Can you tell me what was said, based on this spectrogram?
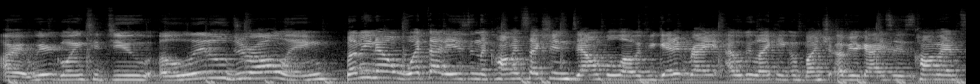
All right, we're going to do a little drawing. Let me know what that is in the comment section down below. If you get it right, I will be liking a bunch of your guys' comments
